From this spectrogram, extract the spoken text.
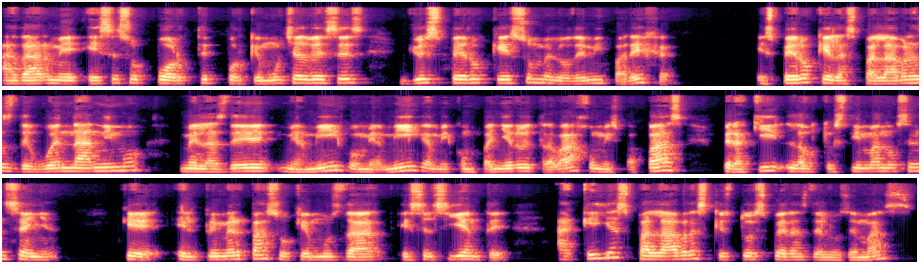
a darme ese soporte, porque muchas veces yo espero que eso me lo dé mi pareja. Espero que las palabras de buen ánimo me las dé mi amigo, mi amiga, mi compañero de trabajo, mis papás, pero aquí la autoestima nos enseña que el primer paso que hemos dar es el siguiente, aquellas palabras que tú esperas de los demás,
